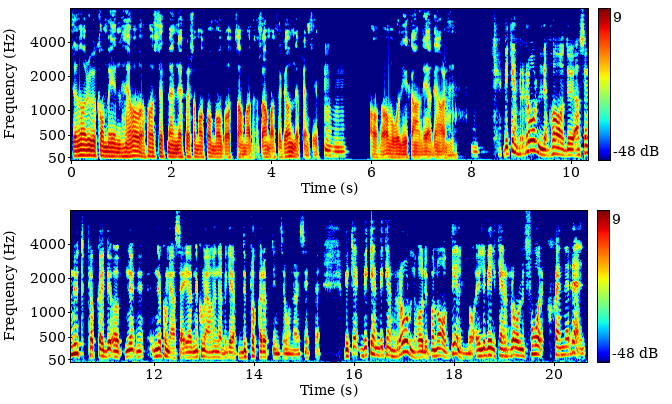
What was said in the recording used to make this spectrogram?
Sen har du kommit in, jag har, har sett människor som har kommit och gått samma, samma sekund i princip. Mm. Av, av olika anledningar. Vilken roll har du, alltså nu plockar du upp, nu, nu kommer jag säga, nu kommer jag använda begreppet, du plockar upp din tro när du sitter. Vilken, vilken, vilken roll har du på en avdelning då? Eller vilken roll får generellt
